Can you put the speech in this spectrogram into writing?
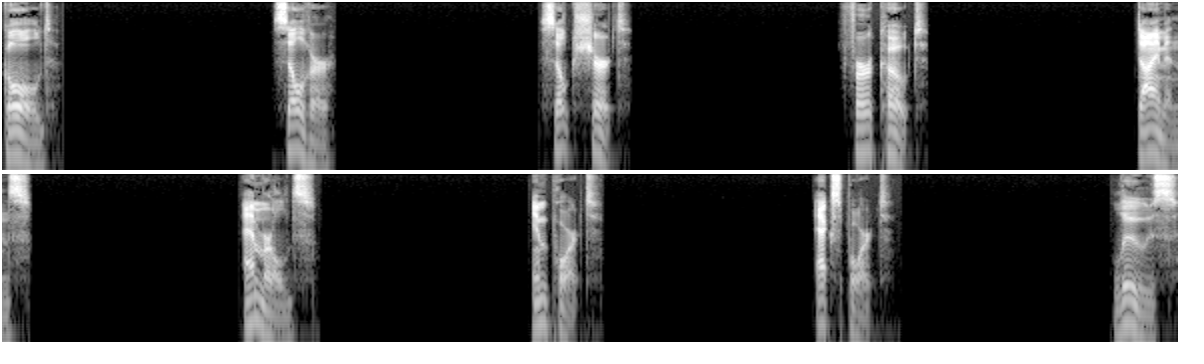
Gold. Silver. Silk shirt. Fur coat. Diamonds. Emeralds. Import. Export. Lose.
